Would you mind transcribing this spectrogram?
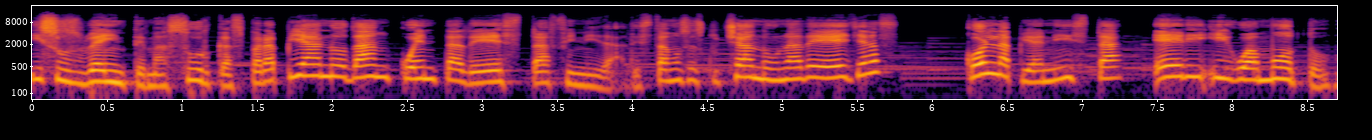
y sus 20 mazurcas para piano dan cuenta de esta afinidad. Estamos escuchando una de ellas con la pianista Eri Iwamoto,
